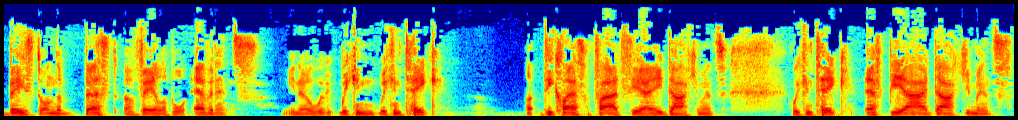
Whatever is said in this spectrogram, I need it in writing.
based on the best available evidence. You know, we, we can we can take uh, declassified CIA documents, we can take FBI documents,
